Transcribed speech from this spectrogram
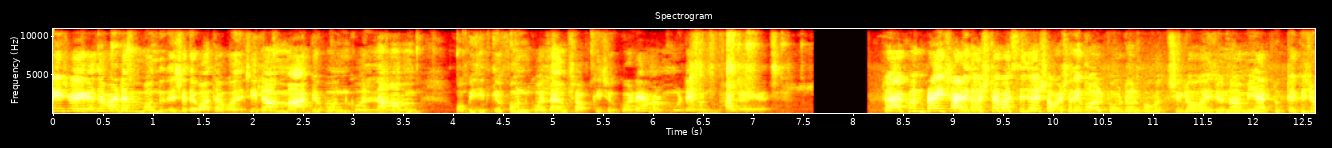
শেষ হয়ে গেছে বাট আমি বন্ধুদের সাথে কথা বলছিলাম, মাকে ফোন করলাম, অভিজিৎকে ফোন করলাম সব কিছু করে আমার মুড এখন ভালো হয়ে গেছে। তো এখন প্রায় সাড়ে দশটা বাজতে যায়, সবার সাথে গল্প টল্প হচ্ছিল, ওই জন্য আমি আর টুকটাক কিছু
